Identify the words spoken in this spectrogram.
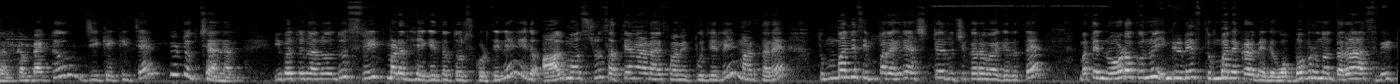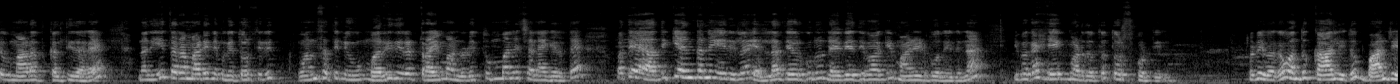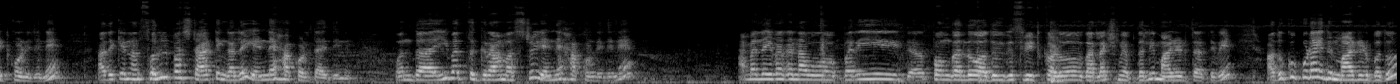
Welcome back to G K kitchen YouTube channel ಇವತ್ತು ನಾನು ಒಂದು ಸ್ವೀಟ್ ಮಾಡೋದು ಹೇಗೆ ಅಂತ ತೋರಿಸ್ಕೊಡ್ತೀನಿ. ಇದು ಆಲ್ಮೋಸ್ಟ್ ಸತ್ಯನಾರಾಯಣ ಸ್ವಾಮಿ ಪೂಜೆಯಲ್ಲಿ ಮಾಡ್ತಾರೆ. ತುಂಬಾನೇ ಸಿಂಪಲ್ ಆಗಿದೆ, ಅಷ್ಟೇ ರುಚಿಕರವಾಗಿರುತ್ತೆ. ಮತ್ತೆ ನೋಡೋಕ್ಕೂ ಇಂಗ್ರೀಡಿಯೆಂಟ್ಸ್ ತುಂಬಾನೇ ಕಡಿಮೆ ಇದೆ. ಒಬ್ಬೊಬ್ರು ಒಂಥರ ಸ್ವೀಟ್ ಮಾಡೋದು ಕಲ್ತಿದ್ದಾರೆ. ನಾನು ಈ ತರ ಮಾಡಿ ನಿಮಗೆ ತೋರಿಸ್ತೀನಿ ಒಂದ್ಸತಿ ನೀವು ಮರಿದಿರ ಟ್ರೈ ಮಾಡಿ ನೋಡಿ, ತುಂಬಾನೇ ಚೆನ್ನಾಗಿರುತ್ತೆ. ಮತ್ತೆ ಅದಕ್ಕೆ ಅಂತಾನೆ ಏನಿಲ್ಲ, ಎಲ್ಲ ದೇವ್ರಿಗೂ ನೈವೇದ್ಯವಾಗಿ ಮಾಡಿಡ್ಬೋದು ಇದನ್ನ. ಇವಾಗ ಹೇಗೆ ಮಾಡೋದು ಅಂತ ತೋರಿಸ್ಕೊಡ್ತೀನಿ. ನೋಡಿ, ಇವಾಗ ಒಂದು ಕಾಲಿದು ಬಾಂಡ್ಲಿ ಇಟ್ಕೊಂಡಿದ್ದೀನಿ. ಅದಕ್ಕೆ ನಾನು ಸ್ವಲ್ಪ ಸ್ಟಾರ್ಟಿಂಗಲ್ಲೇ ಎಣ್ಣೆ ಹಾಕೊಳ್ತಾ ಇದ್ದೀನಿ. ಒಂದು ಐವತ್ತು ಗ್ರಾಮ್ ಅಷ್ಟು ಎಣ್ಣೆ ಹಾಕೊಂಡಿದ್ದೀನಿ. ಆಮೇಲೆ ಇವಾಗ ನಾವು ಬರೀ ಪೊಂಗಲ್ಲು ಅದು ಇದು ಸ್ವೀಟ್ಗಳು ವರಲಕ್ಷ್ಮಿ ಹಬ್ಬದಲ್ಲಿ ಮಾಡಿಡ್ತಾ ಇರ್ತೀವಿ. ಅದಕ್ಕೂ ಕೂಡ ಇದನ್ನ ಮಾಡಿಡ್ಬೋದು.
